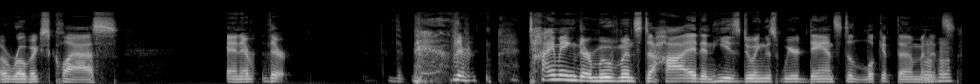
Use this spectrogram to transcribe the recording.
aerobics class, and they're they're timing their movements to hide, and he's doing this weird dance to look at them, and it's mm-hmm.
